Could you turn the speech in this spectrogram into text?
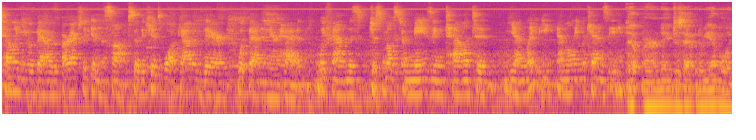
telling you about are actually in the song, so the kids walk out of there with that in their head. We found this just most amazing, talented young lady, Emily McKenzie. Yep, her name just happened to be Emily.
